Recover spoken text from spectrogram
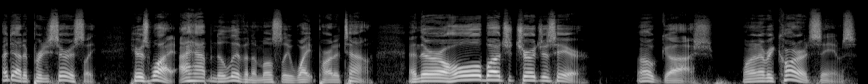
I doubt it pretty seriously. Here's why. I happen to live in a mostly white part of town, and there are a whole bunch of churches here. Oh gosh, one on every corner it seems.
